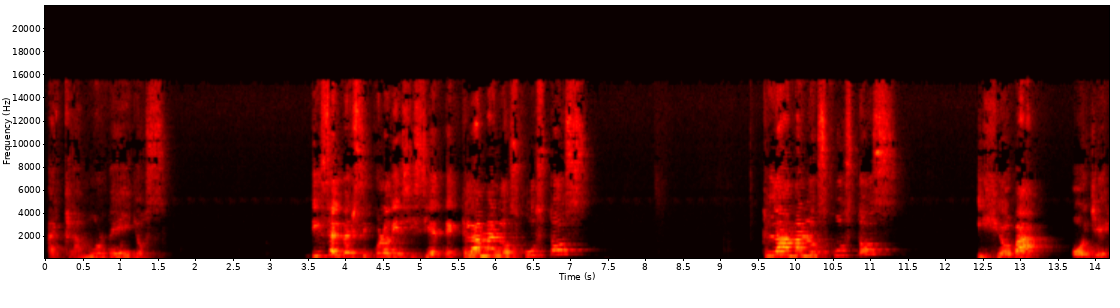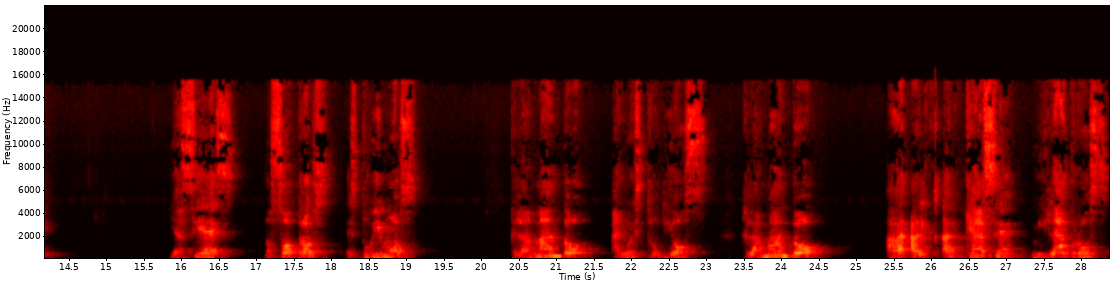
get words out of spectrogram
al clamor de ellos. Dice el versículo 17, claman los justos, claman los justos y Jehová oye. Y así es, nosotros estuvimos clamando a nuestro Dios, clamando al, al que hace milagros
